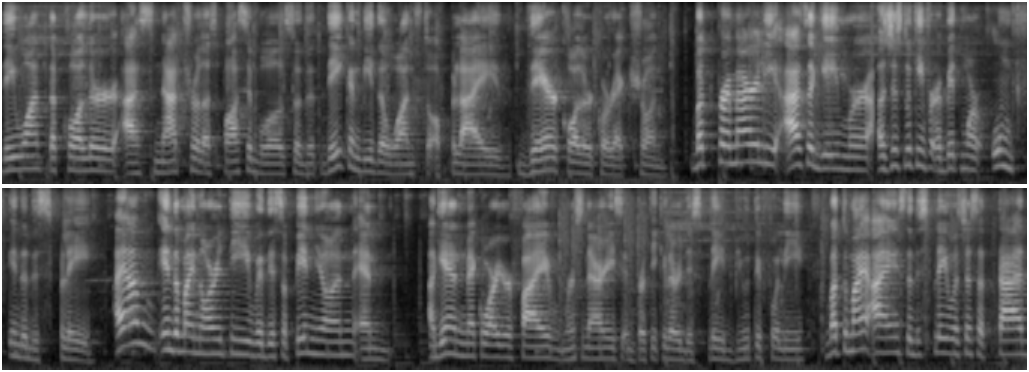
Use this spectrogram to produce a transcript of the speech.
they want the color as natural as possible so that they can be the ones to apply their color correction. But primarily, as a gamer, I was just looking for a bit more oomph in the display. I am in the minority with this opinion and Again, MechWarrior 5 Mercenaries in particular displayed beautifully. But to my eyes, the display was just a tad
